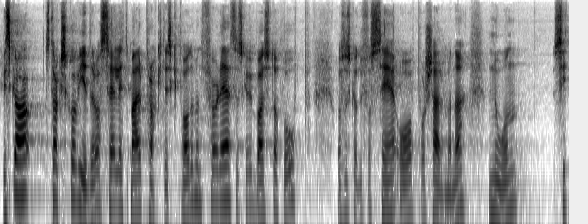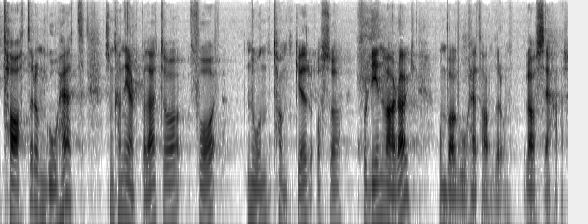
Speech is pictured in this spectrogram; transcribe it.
Vi skal straks gå videre og se litt mer praktisk på det, men før det så skal vi bare stoppe opp. Og så skal du få se på skjermene noen sitater om godhet som kan hjelpe deg til å få noen tanker også for din hverdag om hva godhet handler om. La oss se her.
